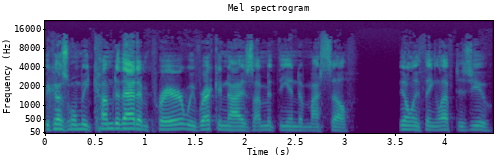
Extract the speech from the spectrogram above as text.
Because when we come to that in prayer, we recognize I'm at the end of myself. The only thing left is you.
